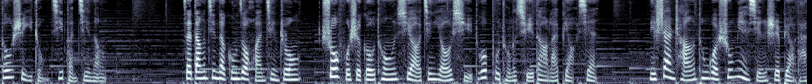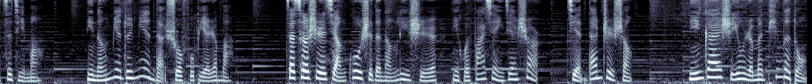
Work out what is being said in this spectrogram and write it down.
都是一种基本技能。在当今的工作环境中，说服式沟通需要经由许多不同的渠道来表现。你擅长通过书面形式表达自己吗？你能面对面的说服别人吗？在测试讲故事的能力时，你会发现一件事儿：简单制胜。你应该使用人们听得懂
